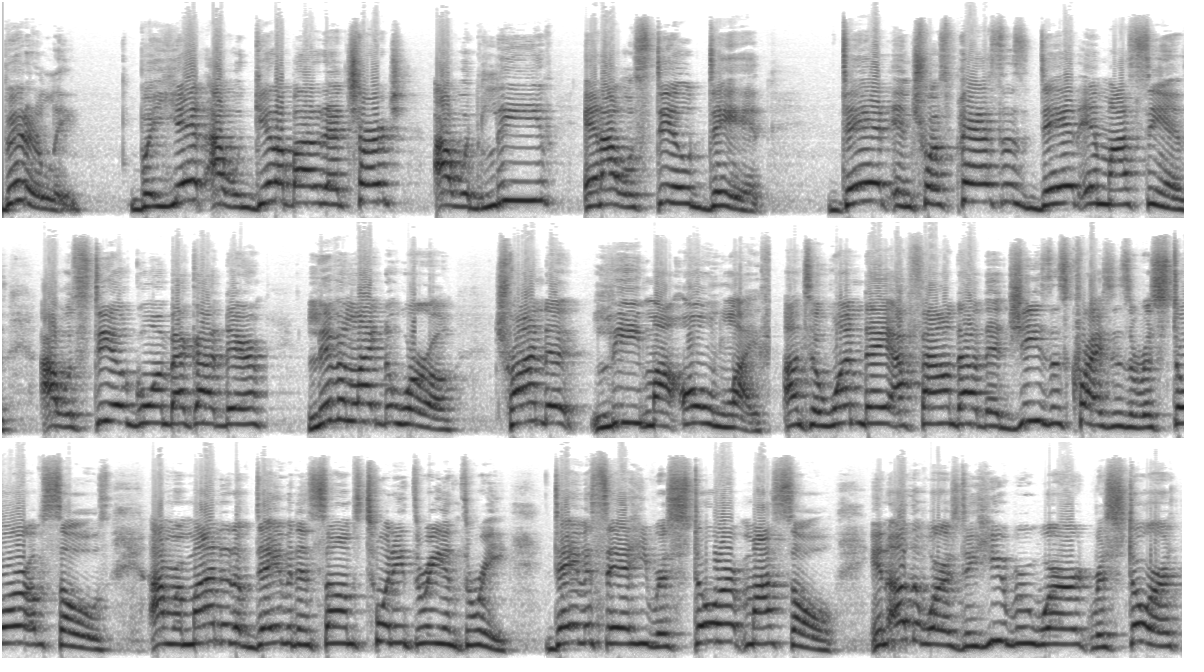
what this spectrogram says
bitterly. But yet, I would get up out of that church. I would leave and I was still dead dead in trespasses, dead in my sins. I was still going back out there, living like the world, trying to lead my own life until one day I found out that Jesus Christ is a restorer of souls. I'm reminded of David in Psalms 23 and 3. David said, He restored my soul. In other words, the Hebrew word restored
